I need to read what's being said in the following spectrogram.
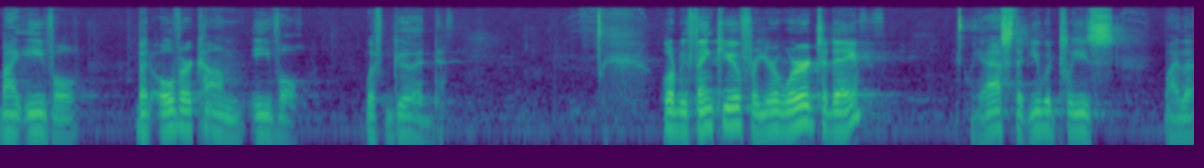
by evil, but overcome evil with good. Lord, we thank you for your word today. We ask that you would please, by the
